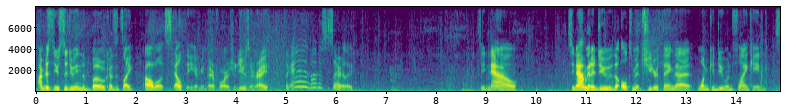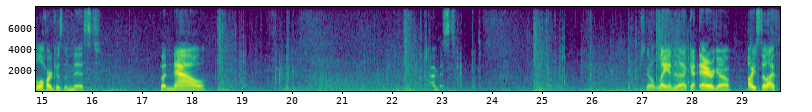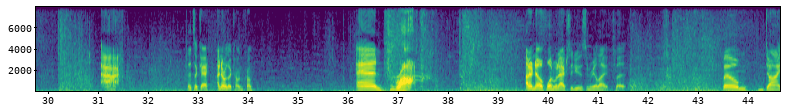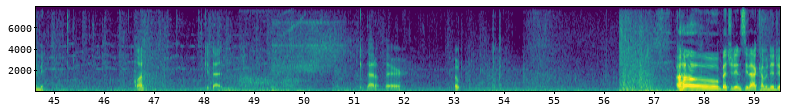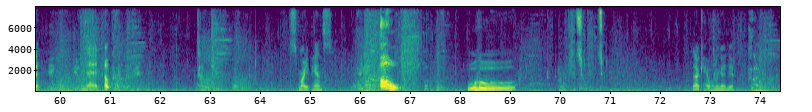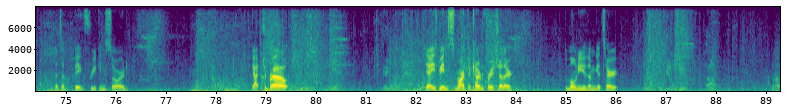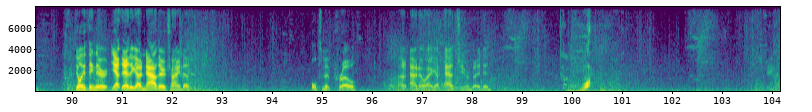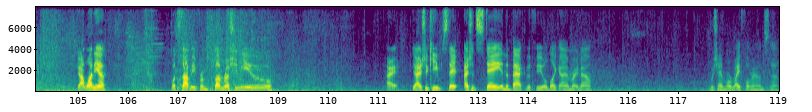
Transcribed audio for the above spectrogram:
I'm just used to doing the bow because it's like, oh, well, it's stealthy. I mean, therefore I should use it, right? It's like, eh, not necessarily. See, now... See, now I'm going to do the ultimate cheater thing that one could do when flanking. It's a little hard because of the mist. But now... I missed. Just gonna lay into that guy. There we go. Oh, he's still alive. Ah. That's okay. I know where they're coming from. And drop. I don't know if one would actually do this in real life, but... Boom. Done. What? Get that. Get that up there. Oh. Oh, bet you didn't see that coming, did you? Then, oh. Smarty pants. Oh! Ooh. Okay, what am I gonna do? That's a big freaking sword. Gotcha, bro. Yeah, he's being smart. They're covering for each other. The moment either of them gets hurt. Come on. The only thing they're... Yeah, there they go. Now they're trying to... Ultimate Pro? I don't, I don't know why I got that achievement, but I did. What? Got one, yeah. What stopped me from bum rushing you? Alright. Yeah, I should keep stay I should stay in the back of the field like I am right now. Wish I had more rifle rounds though.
